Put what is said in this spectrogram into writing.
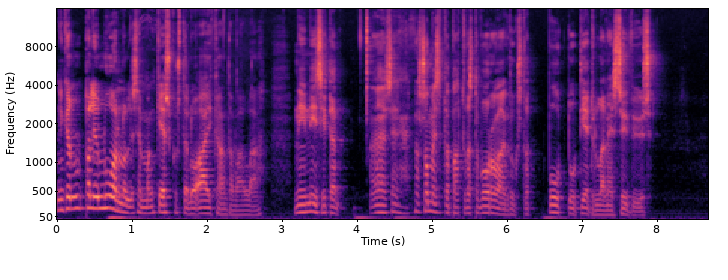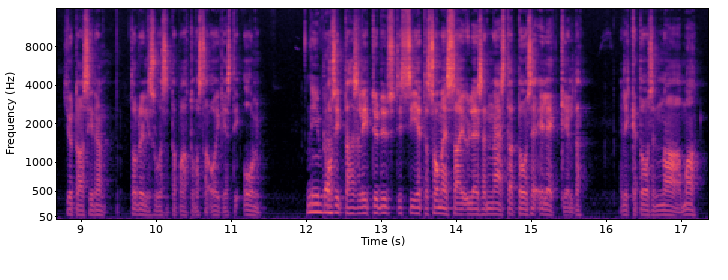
niin paljon luonnollisemman keskustelun aikaan tavallaan. Niin, niin sitä, ää, se, no somessa tapahtuvasta vuorovaikutuksesta puuttuu tietynlainen syvyys, jota siinä todellisuudessa tapahtuvassa oikeasti on. Niinpä. Osittainhan se liittyy tietysti siihen, että somessa ei yleensä näe sitä toisen elekieltä, eli toisen naamaa,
